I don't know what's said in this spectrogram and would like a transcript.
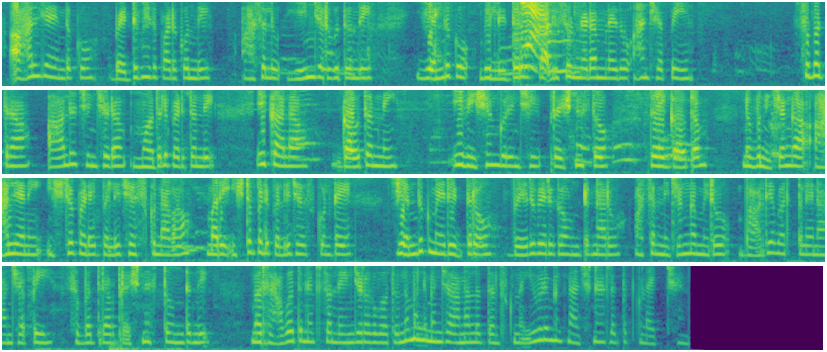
అహల్య ఎందుకు బెడ్ మీద పడుకుంది? అసలు ఏం జరుగుతుంది? ఎందుకు వీళ్ళిద్దరూ కలిసి ఉండడం లేదు అని చెప్పి సుభద్ర ఆలోచించడం మొదలు పెడుతుంది. ఇక అలా గౌతమ్ని ఈ విషయం గురించి ప్రశ్నిస్తూ రే గౌతమ్ నువ్వు నిజంగా అహల్యని ఇష్టపడే పెళ్ళి చేసుకున్నావా? మరి ఇష్టపడి పెళ్ళి చేసుకుంటే ఎందుకు మీరిద్దరూ వేరువేరుగా ఉంటున్నారు? అసలు నిజంగా మీరు భార్యాభర్తలేనా? అని చెప్పి సుభద్ర ప్రశ్నిస్తూ ఉంటుంది. మరి రాబోతున్న ఎపిసోడ్లో ఏం జరగబోతుందో మళ్ళీ మన ఛానల్లో తెలుసుకుందాం. ఈ వీడియో మీకు నచ్చినట్లయితే లైక్ చేయండి.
